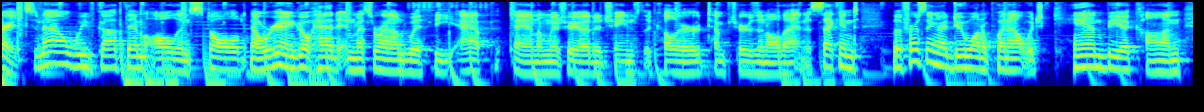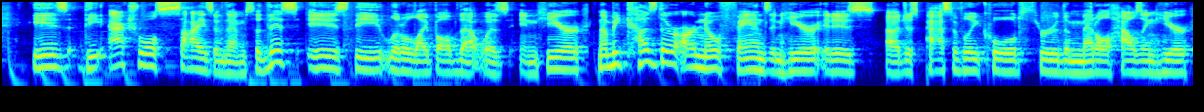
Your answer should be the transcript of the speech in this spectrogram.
All right, so now we've got them all installed. Now we're gonna go ahead and mess around with the app and I'm gonna show you how to change the color, temperatures and all that in a second. But the first thing I do wanna point out, which can be a con, is the actual size of them. So this is the little light bulb that was in here. Now because there are no fans in here, it is uh, just passively cooled through the metal housing here.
